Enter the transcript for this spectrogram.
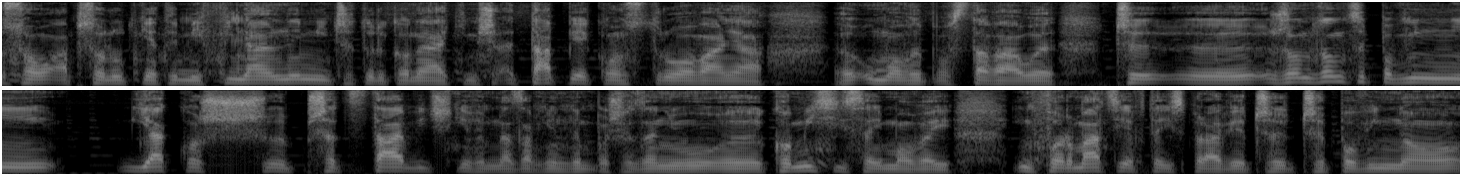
są absolutnie tymi finalnymi, czy tylko na jakimś etapie konstruowania umowy powstawały. Czy rządzący powinni jakoś przedstawić, nie wiem, na zamkniętym posiedzeniu e, komisji sejmowej informacje w tej sprawie, czy, czy powinno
